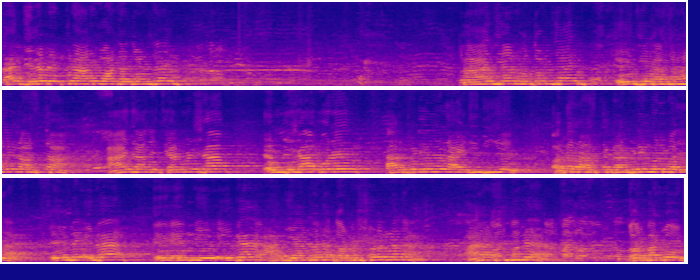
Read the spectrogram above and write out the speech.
তাই দিনের একটু আরও আধা ঘন্টায় তো আজ যেন হতম চাই এই যে রাজধানী রাস্তা, আজ আনে চেয়ারম্যান সাহেব এর নেশা করে কার্পেটিং এর আইডি দিয়ে অর্থাৎ রাস্তা কার্পেটিং করে পারলাম এবার এটা এটা আগে আগে না দরবার সরেন না না আর আসবি দরবার রোড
